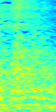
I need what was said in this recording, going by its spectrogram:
对。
